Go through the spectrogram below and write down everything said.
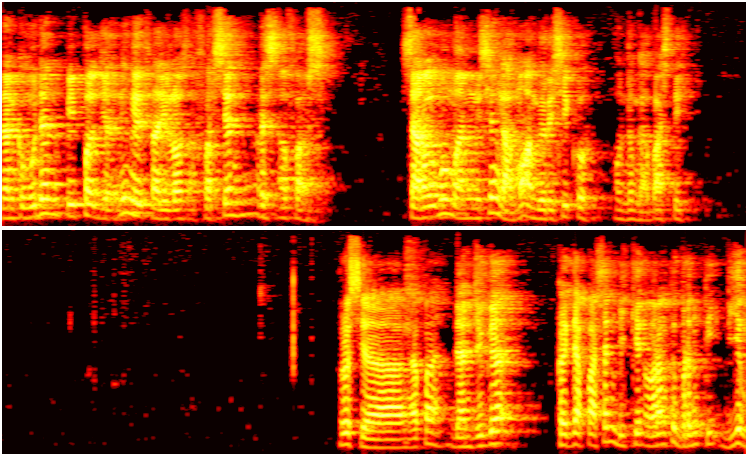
Dan kemudian people journey tadi loss aversion, risk averse. Secara umum manusia nggak mau ambil risiko untuk nggak pasti. Terus ya apa? Dan juga ketidakpastian bikin orang tuh berhenti, diem,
